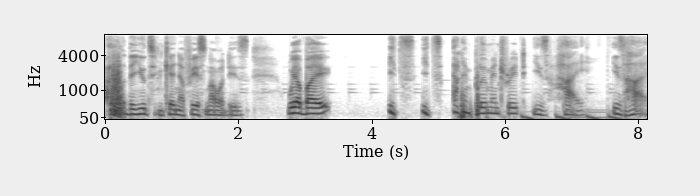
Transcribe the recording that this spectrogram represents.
the youths in Kenya face nowadays, whereby its its unemployment rate is high, is high.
